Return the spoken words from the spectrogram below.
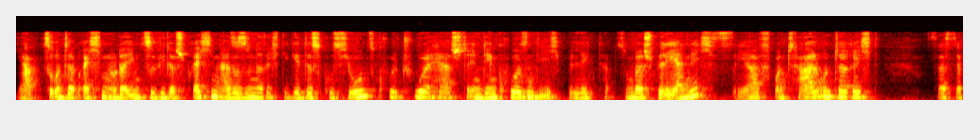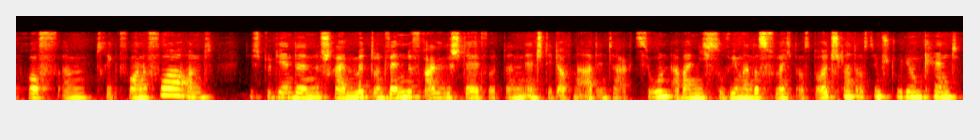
ja, zu unterbrechen oder ihm zu widersprechen. Also so eine richtige Diskussionskultur herrschte in den Kursen, die ich belegt habe, zum Beispiel eher nicht. Es ist eher Frontalunterricht. Das heißt, der Prof ähm, trägt vorne vor und die Studierenden schreiben mit und wenn eine Frage gestellt wird, dann entsteht auch eine Art Interaktion, aber nicht so, wie man das vielleicht aus Deutschland aus dem Studium kennt.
